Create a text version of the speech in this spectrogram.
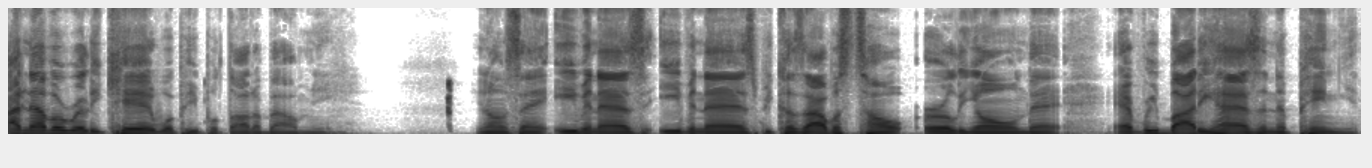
I never really cared what people thought about me. You know what I'm saying? Even as even as because I was taught early on that everybody has an opinion.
